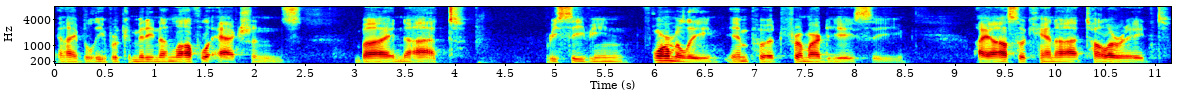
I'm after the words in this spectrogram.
And I believe we're committing unlawful actions by not receiving formally input from our DAC. I also cannot tolerate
